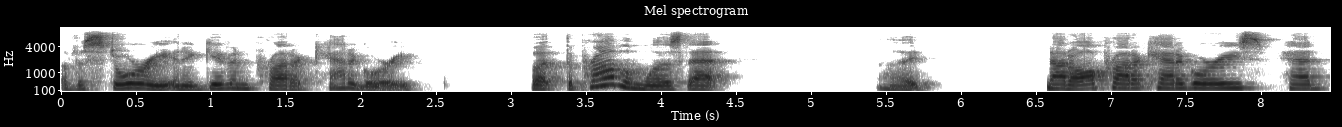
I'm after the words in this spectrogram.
of a story in a given product category. But the problem was that uh, not all product categories had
